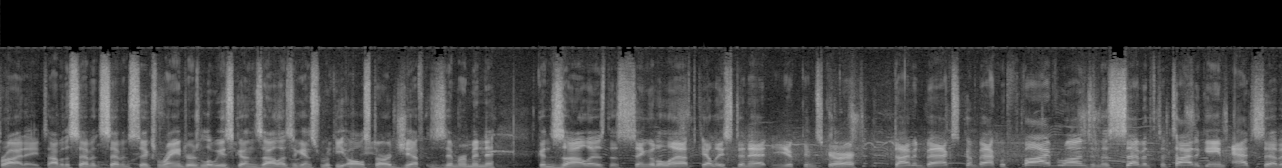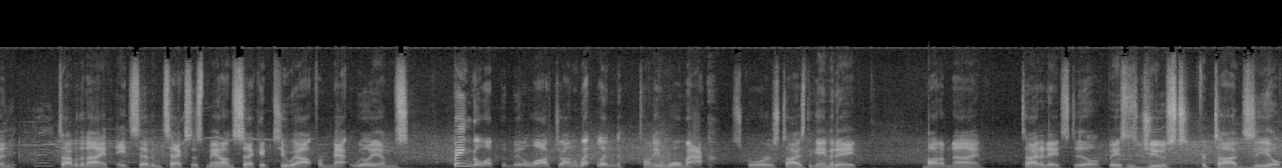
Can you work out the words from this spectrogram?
Friday. Top of the seventh, 7-6 Rangers. Luis Gonzalez against rookie all-star Jeff Zimmerman. Gonzalez, the single to left. Kelly Stinnett, you can score. Diamondbacks come back with five runs in the seventh to tie the game at seven. Top of the ninth, 8-7 Texas. Man on second, two out from Matt Williams. Bingle up the middle off John Wetteland. Tony Womack scores, ties the game at eight. Bottom nine, tied at eight still. Bases juiced for Todd Zeile.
